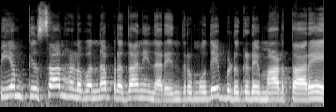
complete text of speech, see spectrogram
ಪಿ ಎಂ ಕಿಸಾನ್ ಹಣವನ್ನು ಪ್ರಧಾನಿ ನರೇಂದ್ರ ಮೋದಿ ಬಿಡುಗಡೆ ಮಾಡ್ತಾರೆ.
